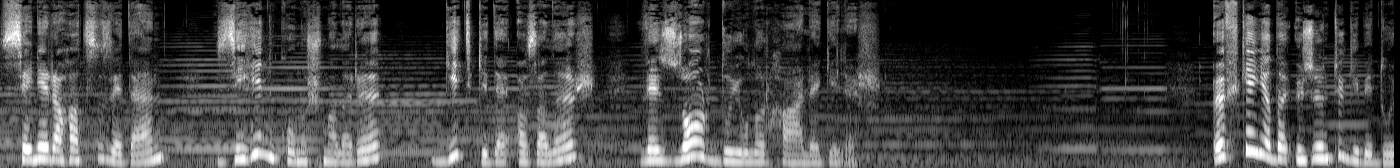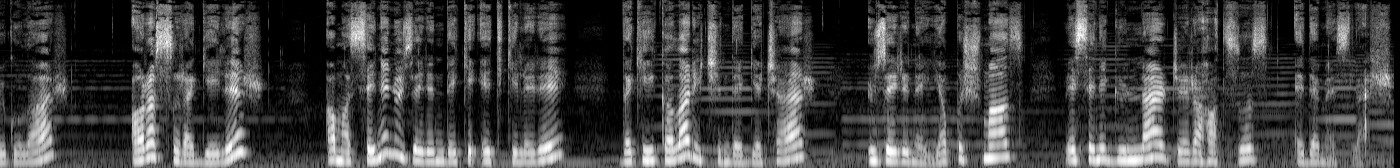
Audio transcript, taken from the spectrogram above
Seni rahatsız eden zihin konuşmaları gitgide azalır ve zor duyulur hale gelir. Öfke ya da üzüntü gibi duygular ara sıra gelir ama senin üzerindeki etkileri dakikalar içinde geçer, üzerine yapışmaz ve seni günlerce rahatsız edemezler.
